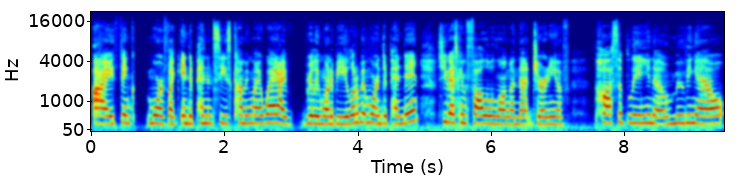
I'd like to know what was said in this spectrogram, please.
I think more of like independency is coming my way. I really want to be a little bit more independent. So you guys can follow along on that journey of possibly, you know, moving out,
